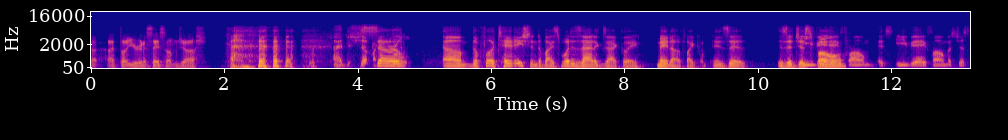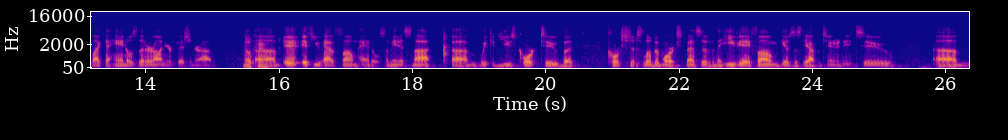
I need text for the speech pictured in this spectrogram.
Uh, I thought you were gonna say something, Josh. I had to shut my grill. so, um, the flotation device, what is that exactly made of? Like, is it is it just EVA foam? foam. It's EVA foam. It's just like the handles that are on your fishing rod. Okay. Um, if, if you have foam handles, I mean, it's not. Um, we could use cork too, but cork's just a little bit more expensive, and the EVA foam gives us the opportunity to um,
